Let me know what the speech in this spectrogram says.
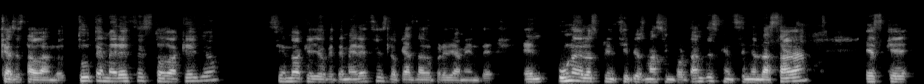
que has estado dando. Tú te mereces todo aquello siendo aquello que te mereces lo que has dado previamente. El, uno de los principios más importantes que enseño en la saga es que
